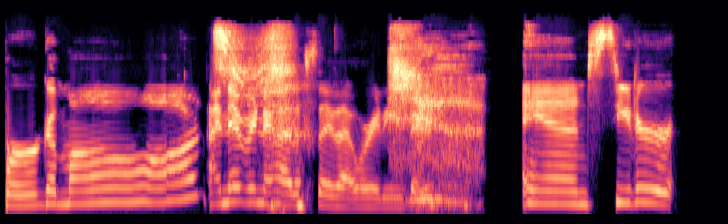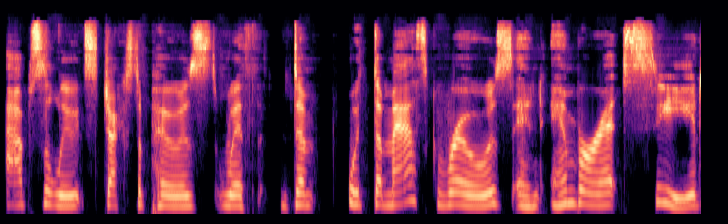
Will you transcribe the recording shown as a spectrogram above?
bergamot. I never know how to say that word either. and cedar absolutes juxtaposed with dam- with damask rose and amberette seed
